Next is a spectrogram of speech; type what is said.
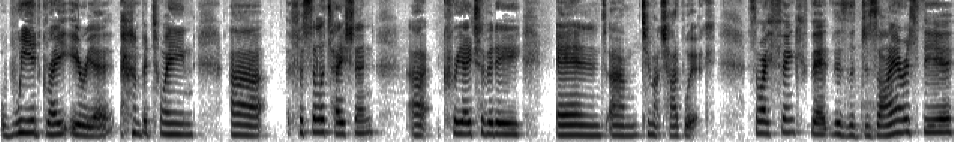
weird grey area between uh, facilitation, uh, creativity, and um, too much hard work. So I think that there's the desire is there.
